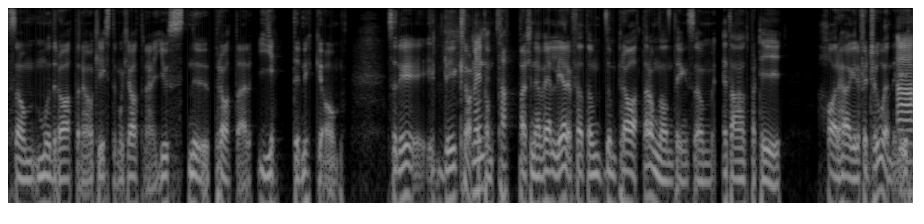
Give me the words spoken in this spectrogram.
som Moderaterna och Kristdemokraterna just nu pratar jättemycket om. Så det, det är klart Men- att de tappar sina väljare för att de, de pratar om någonting som ett annat parti har högre förtroende Ja,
